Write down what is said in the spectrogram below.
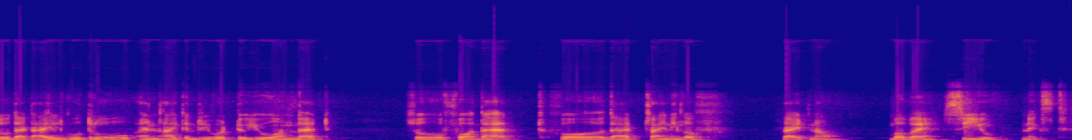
so that I'll go through and I can revert to you on that. So for that for that signing off right now bye bye see you next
